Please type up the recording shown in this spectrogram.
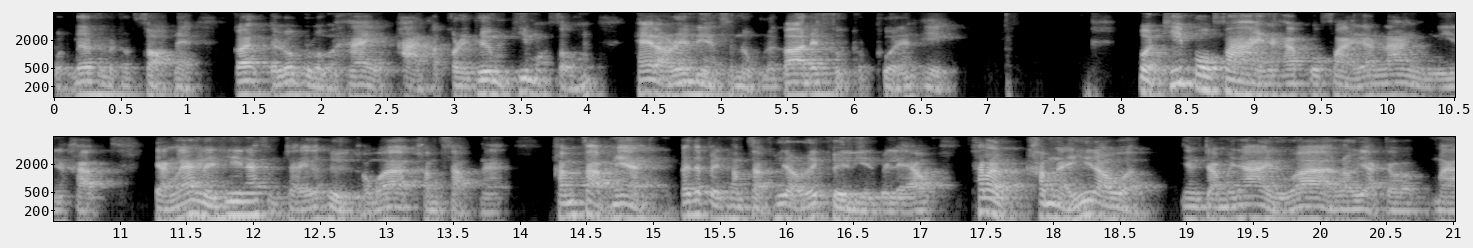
กดเริ่มทำแบบทดสอบเนี่ยก็จะรวบรวมมาให้ผ่านอัลกอริทึมที่เหมาะสม ให้เราได้เรียนสนุกแล้วก็ได้ฝึกทบทวนนั่นเองกดที่โปรไฟล์นะครับโปรไฟล์ด้านล่างตรงนี้นะครับ อย่างแรกเลยที่น่าสนใจก็คือคำว่าคำศัพท์นะ คำศัพท์เนี่ยก็จะเป็นคำศัพท์ที่เราได้เคยเรียนไปแล้ว ถ้าแบบคำไหนที่เราอะยังจำไม่ได้หรือว่าเราอยากจะมา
